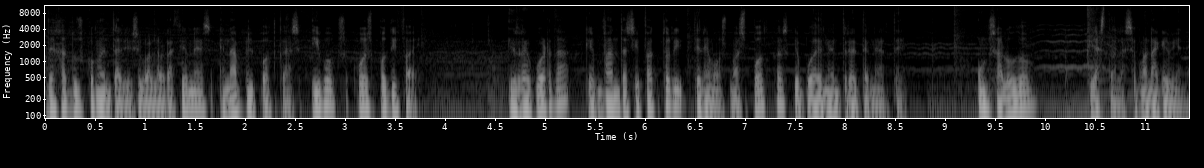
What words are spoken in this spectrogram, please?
deja tus comentarios y valoraciones en Apple Podcasts, Evox o Spotify. Y recuerda que en Fantasy Factory tenemos más podcasts que pueden entretenerte. Un saludo y hasta la semana que viene.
